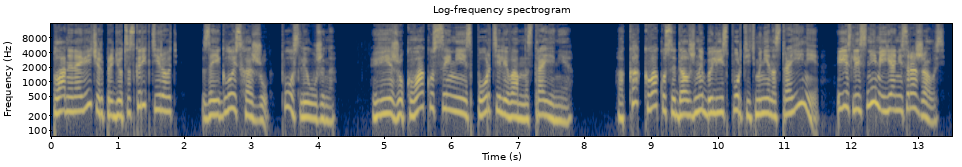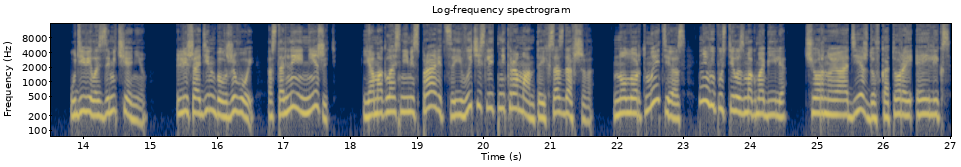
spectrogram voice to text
Планы на вечер придется скорректировать. За иглой схожу после ужина. Вижу, квакусы не испортили вам настроение. А как квакусы должны были испортить мне настроение, если с ними я не сражалась? Удивилась замечанию. Лишь один был живой, остальные нежить. Я могла с ними справиться и вычислить некроманта, их создавшего. Но лорд Мэтиас не выпустил из магмобиля. Черную одежду, в которой Эйликс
